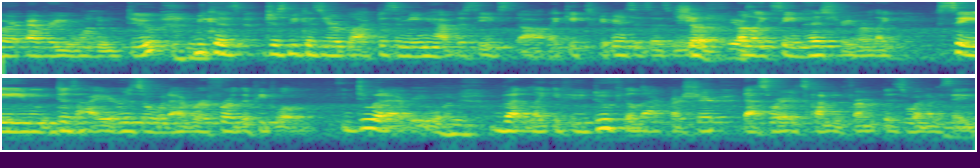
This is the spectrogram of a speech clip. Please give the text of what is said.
wherever you want to do. Mm-hmm. Because just because you're black doesn't mean you have the same uh, like experiences as me, Sure, or like same history, or like same desires or whatever for the people. Do whatever you want, but like if you do feel that pressure, that's where it's coming from. Is what I'm saying,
